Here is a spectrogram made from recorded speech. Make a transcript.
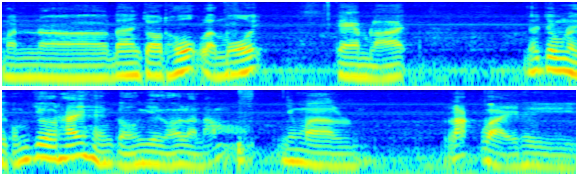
mình uh, đang cho thuốc là muối kèm lại. Nói chung thì cũng chưa thấy hiện tượng gì gọi là nấm nhưng mà lắc vậy thì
